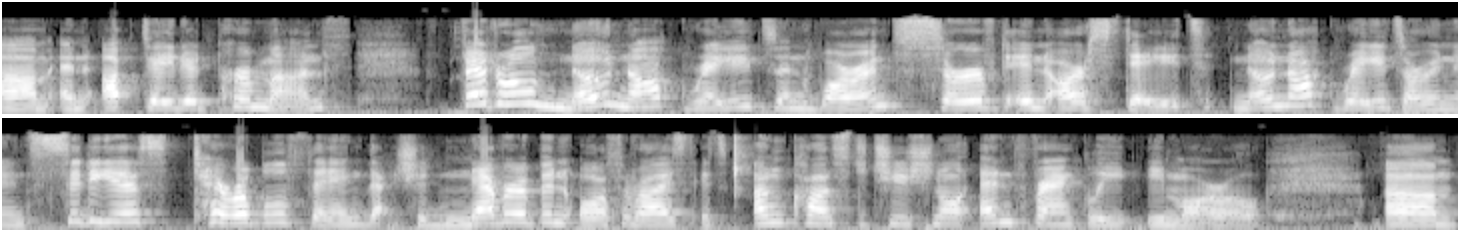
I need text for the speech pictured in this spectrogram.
um, and updated per month. Federal no knock raids and warrants served in our state. No knock raids are an insidious, terrible thing that should never have been authorized. It's unconstitutional and frankly immoral. Um,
